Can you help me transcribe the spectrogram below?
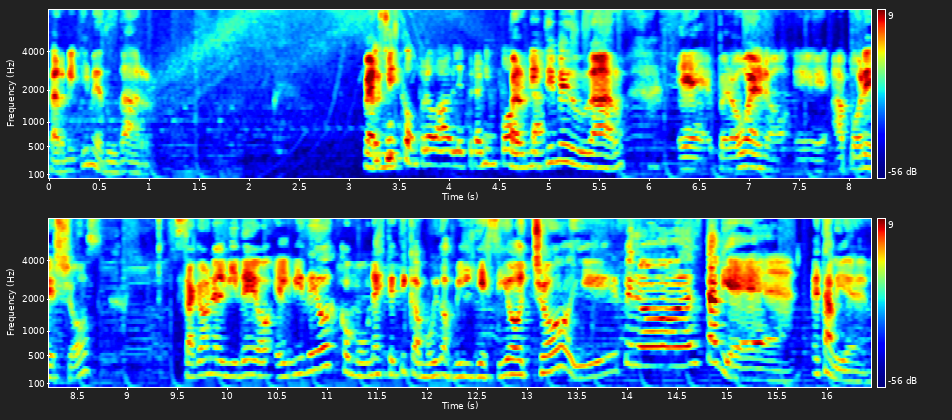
Permitime dudar. Es incomprobable, pero no importa. Permitime dudar. eh, pero bueno, eh, a por ellos. Sacaron el video. El video es como una estética muy 2018. Y, pero está bien. Está bien.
